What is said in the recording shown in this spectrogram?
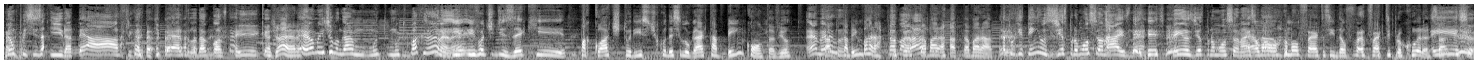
Não precisa ir até a África, aqui perto, lá da Costa Rica. Já era. É realmente um lugar muito, muito bacana, né? E, e vou te dizer que o pacote turístico desse lugar tá bem em conta, viu? É Tá, mesmo? tá bem barato. Tá barato? tá barato, tá barato. É porque tem os dias promocionais, né? tem os dias promocionais É pra- uma, uma oferta, assim, da ofer- oferta e procura, sabe? Isso.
